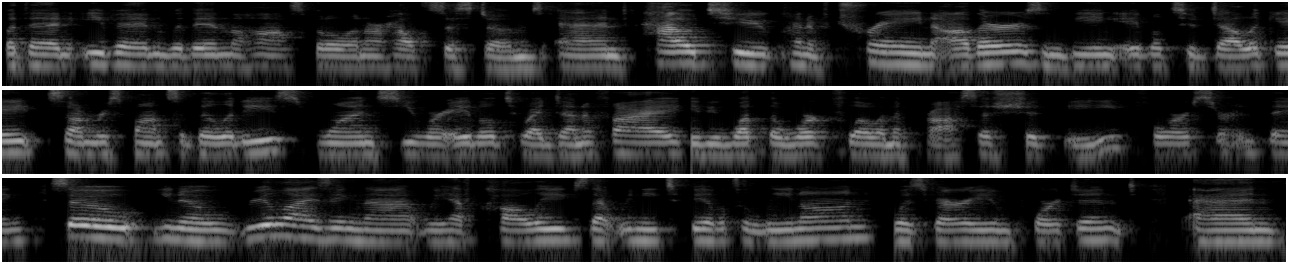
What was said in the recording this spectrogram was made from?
but then even within the hospital and our health systems, and how to kind of train others and being able to delegate some responsibilities once you were able to identify maybe what the workflow and the process should be for a certain thing. So, you know, realizing that we have colleagues that we need to be able to lean on was very important. And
